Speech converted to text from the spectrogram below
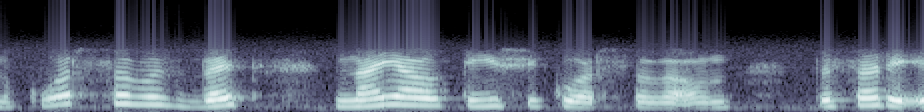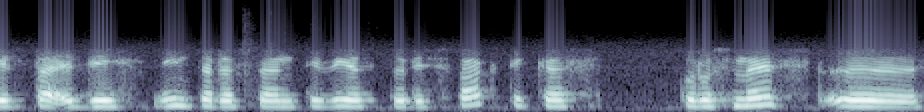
no Korsavas, bet ne jau tīši Korsava. Un tas arī ir tādi interesanti viesturis fakti, kas, kurus mēs uh,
